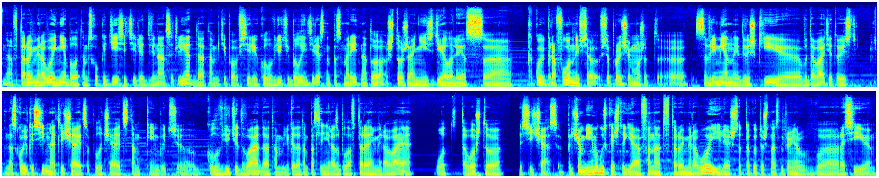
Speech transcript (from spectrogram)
э, Второй мировой не было там сколько, 10 или 12 лет, да, там типа в серии Call of Duty, было интересно посмотреть на то, что же они сделали с э, какой графон и все, все прочее может э, современные движки э, выдавать, и то есть насколько сильно отличается, получается, там какие-нибудь э, Call of Duty 2, да, там, или когда там последний раз была Вторая мировая, от того, что сейчас. Причем я не могу сказать, что я фанат Второй мировой или что-то такое, потому что у нас, например, в России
